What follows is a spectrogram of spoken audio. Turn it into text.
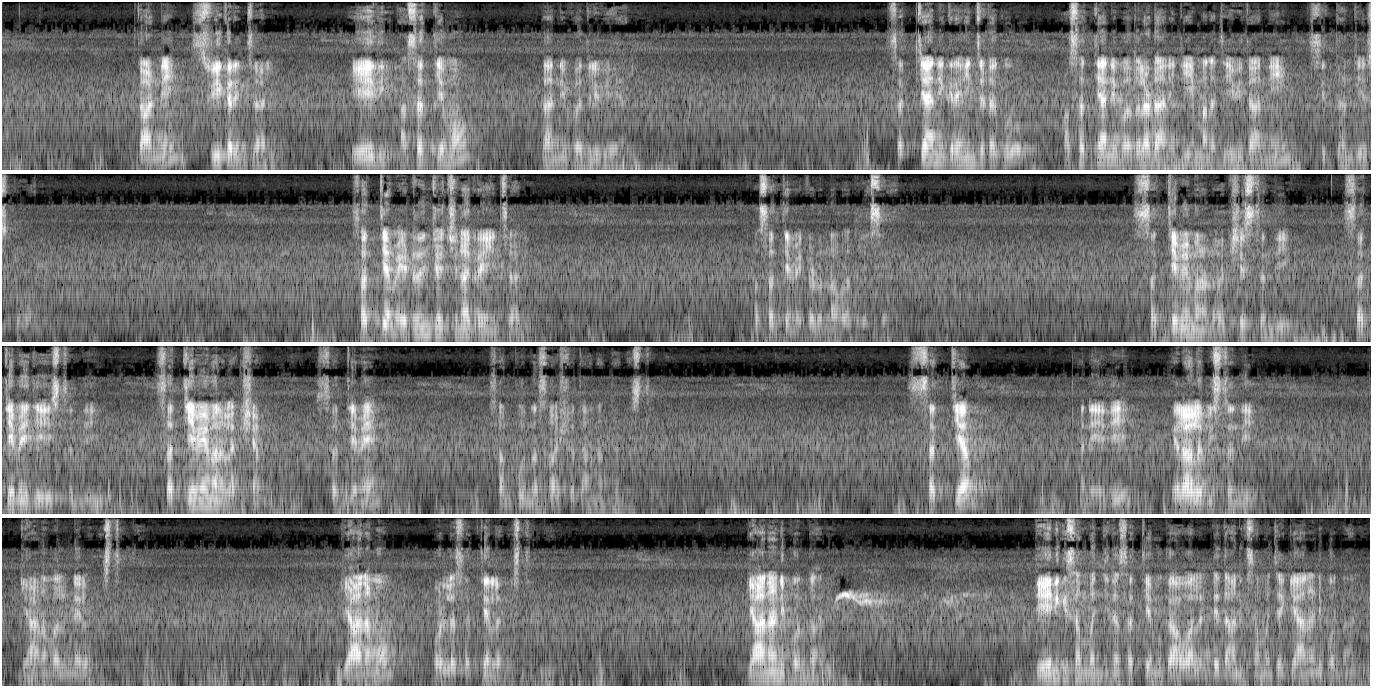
దాన్ని స్వీకరించాలి. ఏది అసత్యమో దాన్ని వదిలివేయాలి. సత్యాన్ని గ్రహించటకు అసత్యాన్ని వదలడానికి మన జీవితాన్ని సిద్ధం చేసుకోవాలి. సత్యం ఎటు నుంచి వచ్చినా గ్రహించాలి. అసత్యం ఎక్కడున్నా వదిలేసేయాలి. సత్యమే మనల్ని రక్షిస్తుంది సత్యమే జయిస్తుంది సత్యమే మన లక్ష్యం సత్యమే సంపూర్ణ శాశ్వత ఆనందాన్ని ఇస్తుంది. సత్యం అనేది ఎలా లభిస్తుంది? జ్ఞానం వల్లనే లభిస్తుంది. జ్ఞానము వల్ల సత్యం లభిస్తుంది. జ్ఞానాన్ని పొందాలి. దేనికి సంబంధించిన సత్యము కావాలంటే దానికి సంబంధించిన జ్ఞానాన్ని పొందాలి.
